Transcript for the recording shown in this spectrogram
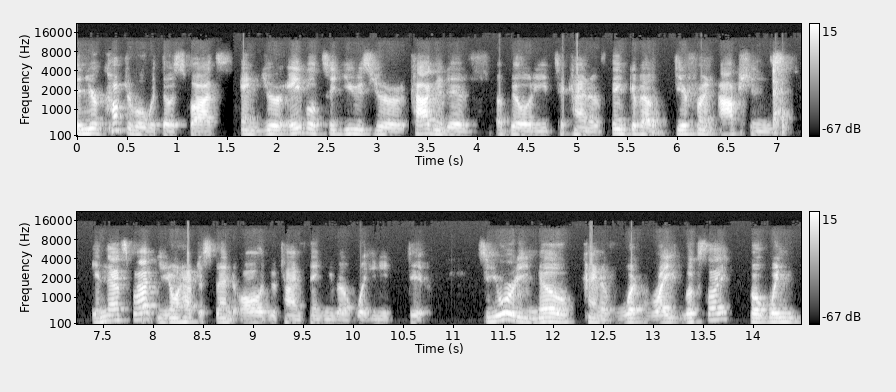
then you're comfortable with those spots and you're able to use your cognitive ability to kind of think about different options in that spot. You don't have to spend all of your time thinking about what you need to do. So you already know kind of what right looks like. But when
